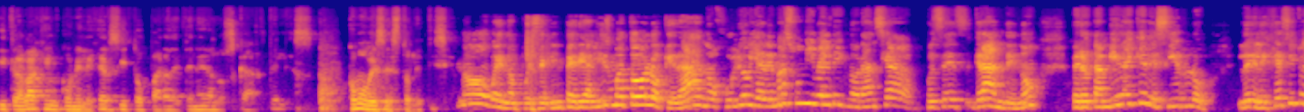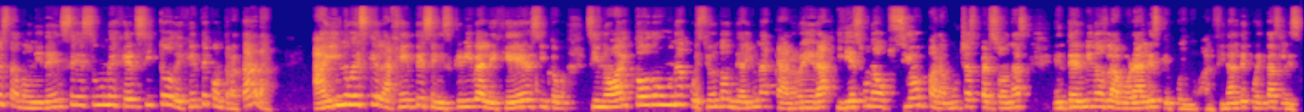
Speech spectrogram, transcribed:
y trabajen con el ejército para detener a los cárteles. ¿Cómo ves esto, Leticia? No, bueno, pues el imperialismo a todo lo que da, ¿no, Julio? Y además un nivel de ignorancia, pues es grande, ¿no? Pero también hay que decirlo, el ejército estadounidense es un ejército de gente contratada. Ahí no es que la gente se inscribe al ejército, sino hay toda una cuestión donde hay una carrera y es una opción para muchas personas en términos laborales que, bueno, al final de cuentas les,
